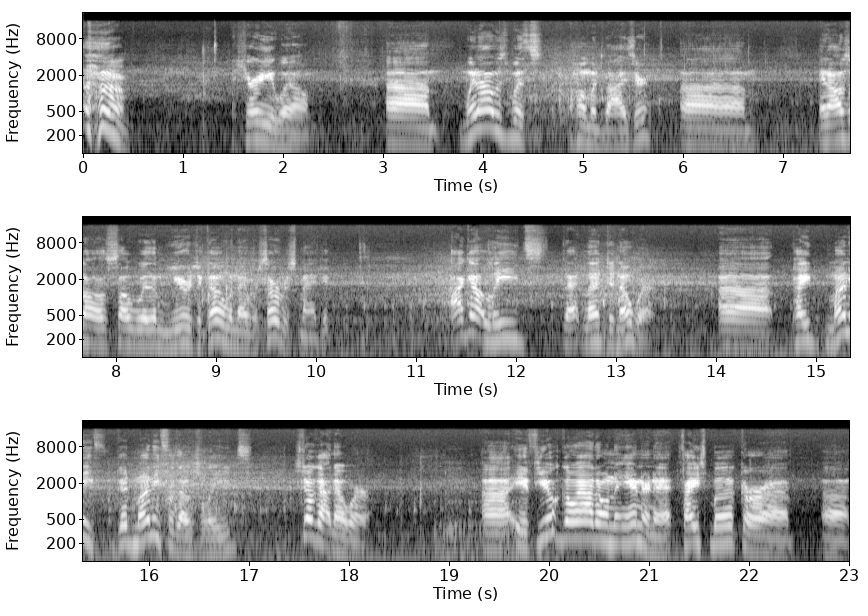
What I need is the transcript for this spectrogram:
sure you will. Um, when I was with Home Advisor, um, and I was also with them years ago when they were Service Magic, I got leads that led to nowhere. Uh, paid money, good money for those leads, still got nowhere. Uh, if you'll go out on the internet, Facebook or uh, uh,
